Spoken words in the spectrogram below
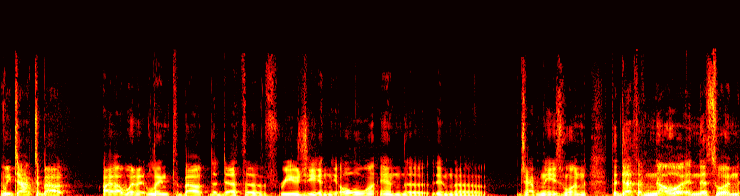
we talked about I I went at length about the death of Ryuji in the old one in the in the Japanese one. The death of Noah in this one,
